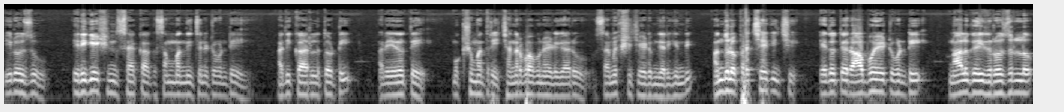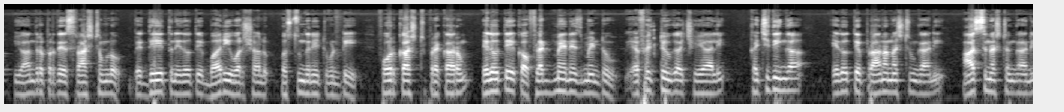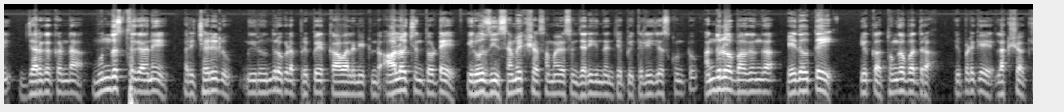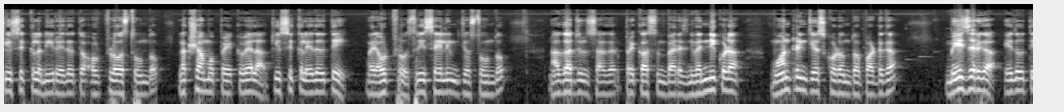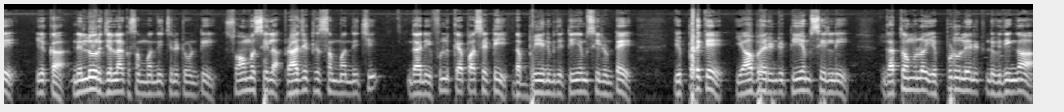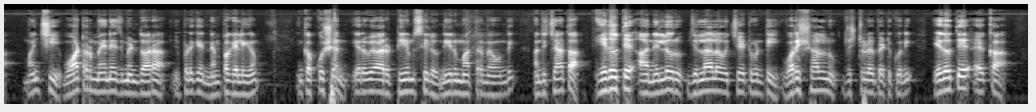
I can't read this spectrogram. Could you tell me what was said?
ఈరోజు ఇరిగేషన్ శాఖకు సంబంధించినటువంటి అధికారులతోటి మరి ఏదైతే ముఖ్యమంత్రి చంద్రబాబు నాయుడు గారు సమీక్ష చేయడం జరిగింది అందులో ప్రత్యేకించి ఏదైతే రాబోయేటువంటి నాలుగైదు రోజుల్లో ఈ ఆంధ్రప్రదేశ్ రాష్ట్రంలో పెద్ద ఎత్తున ఏదైతే భారీ వర్షాలు వస్తుందనేటువంటి ఫోర్కాస్ట్ ప్రకారం ఏదైతే ఒక ఫ్లడ్ మేనేజ్మెంట్ ఎఫెక్టివ్గా చేయాలి ఖచ్చితంగా ఏదైతే ప్రాణ నష్టం కానీ ఆస్తి నష్టం కానీ జరగకుండా ముందస్తుగానే మరి చర్యలు మీరందరూ కూడా ప్రిపేర్ కావాలనేటువంటి ఆలోచనతోటే ఈరోజు ఈ సమీక్ష సమావేశం జరిగిందని చెప్పి తెలియజేసుకుంటూ అందులో భాగంగా ఏదైతే యొక్క తుంగభద్ర ఇప్పటికే లక్ష క్యూసిక్ల నీరు ఏదైతే అవుట్ఫ్లో వస్తుందో లక్ష ముప్పై ఒక్క వేల క్యూసిక్లు ఏదైతే మరి అవుట్ఫ్లో శ్రీశైలం నుంచి వస్తుందో నాగార్జున సాగర్ ప్రకాశం బ్యారేజ్ ఇవన్నీ కూడా మానిటరింగ్ చేసుకోవడంతో పాటుగా మేజర్గా ఏదైతే ఈ యొక్క నెల్లూరు జిల్లాకు సంబంధించినటువంటి సోమశిల ప్రాజెక్టుకు సంబంధించి దాని ఫుల్ కెపాసిటీ డెబ్బై ఎనిమిది టీఎంసీలు ఉంటే ఇప్పటికే యాభై రెండు టీఎంసీలని గతంలో ఎప్పుడూ లేనటువంటి విధంగా మంచి వాటర్ మేనేజ్మెంట్ ద్వారా ఇప్పటికే నింపగలిగాం. ఇంకా కుషన్ ఇరవై ఆరు టీఎంసీలు నీరు మాత్రమే ఉంది. అందుచేత ఏదైతే ఆ నెల్లూరు జిల్లాలో వచ్చేటువంటి వర్షాలను దృష్టిలో పెట్టుకుని ఏదైతే ఆ యొక్క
